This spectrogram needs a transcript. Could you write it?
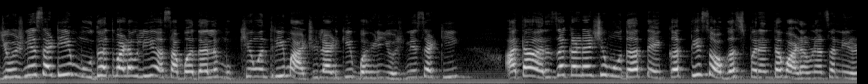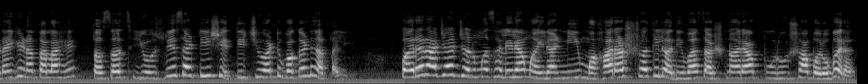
योजनेसाठी मुदत वाढवली असा बदल मुख्यमंत्री माझी लाडकी बहीण योजनेसाठी. आता अर्ज करण्याची मुदत एकतीस ऑगस्ट पर्यंत वाढवण्याचा निर्णय घेण्यात आला आहे. तसंच योजनेसाठी शेतीची अट वगळण्यात आली. परराज्यात जन्म झालेल्या महिलांनी महाराष्ट्रातील अधिवास असणाऱ्या पुरुषाबरोबरच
